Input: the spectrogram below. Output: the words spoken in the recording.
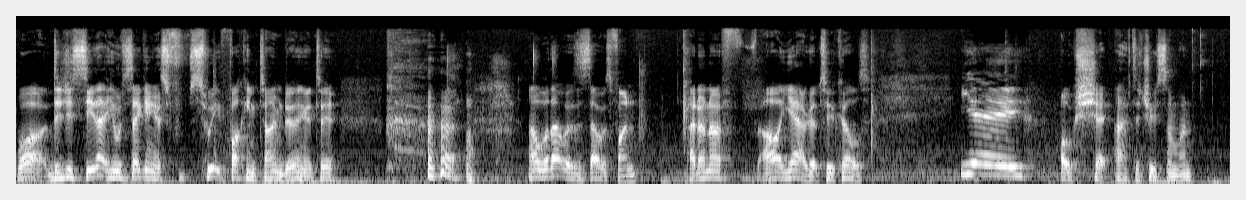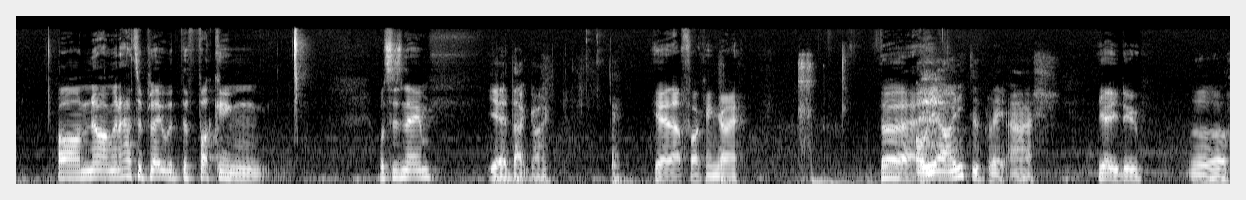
What? Did you see that? He was taking his f- sweet fucking time doing it, too. oh, well, that was, that was fun. I don't know if... Oh, yeah, I got two kills. Yay! Oh, shit. I have to choose someone. Oh, no, I'm gonna have to play with the fucking... What's his name? Yeah, that guy. Yeah, that fucking guy. Ugh. Oh yeah, I need to play Ash. Yeah, you do. Ugh.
